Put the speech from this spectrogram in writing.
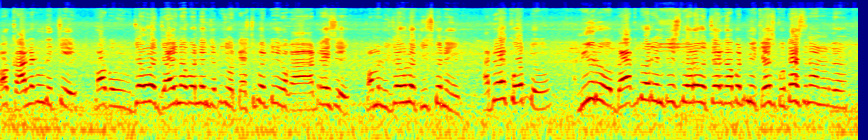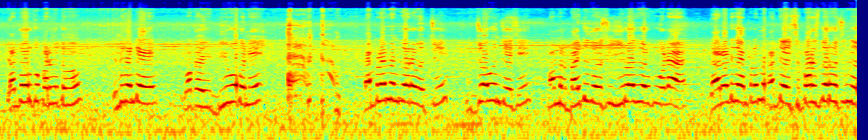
మాకు కాళ్ళట్లు తెచ్చి మాకు ఉద్యోగంలో జాయిన్ అవ్వండి అని చెప్పి ఒక టెస్ట్ పెట్టి ఒక ఆర్డర్ వేసి మమ్మల్ని ఉద్యోగంలో తీసుకొని అదే కోర్టు మీరు బ్యాక్ డోర్ ఎంట్రీస్ ద్వారా వచ్చారు కాబట్టి మీ కేసు కొట్టేస్తున్నాం అన్నది ఎంతవరకు పరిమితము? ఎందుకంటే ఒక డిఓని ఎంప్లాయ్మెంట్ ద్వారా వచ్చి ఉద్యోగం చేసి మమ్మల్ని బయట తోసి ఈ రోజు వరకు కూడా డైరెక్ట్గా ఎంప్లాయ్మెంట్ అంటే సిఫార్సు ద్వారా వచ్చింది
